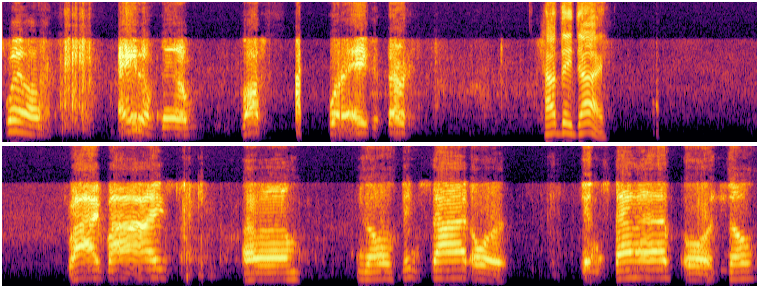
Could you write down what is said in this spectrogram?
12, eight of them lost before the age of 30. how'd they die? Drive-bys, um, you know, getting shot or getting stabbed or, you know,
